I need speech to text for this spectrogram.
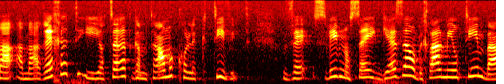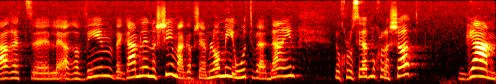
המערכת היא יוצרת גם טראומה קולקטיבית. וסביב נושאי גזע או בכלל מיעוטים בארץ לערבים וגם לנשים אגב שהם לא מיעוט ועדיין לאוכלוסיות מוחלשות גם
